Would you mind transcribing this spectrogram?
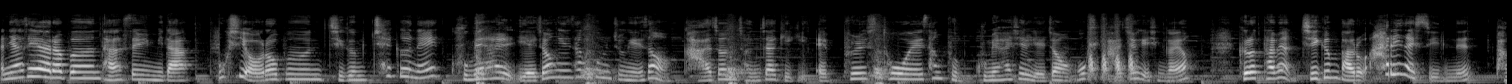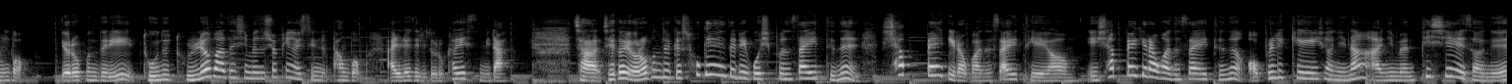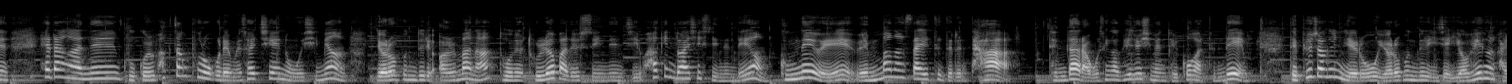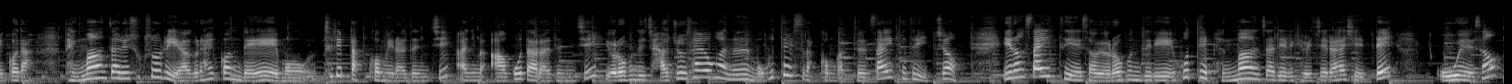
안녕하세요 여러분 다나쌤입니다 혹시 여러분 지금 최근에 구매할 예정인 상품 중에서 가전 전자기기 애플 스토어의 상품 구매하실 예정 혹시 가지고 계신가요? 그렇다면 지금 바로 할인할 수 있는 방법 여러분들이 돈을 돌려받으시면서 쇼핑할 수 있는 방법 알려드리도록 하겠습니다. 자, 제가 여러분들께 소개해드리고 싶은 사이트는 샵백이라고 하는 사이트예요. 이 샵백이라고 하는 사이트는 어플리케이션이나 아니면 PC에서는 해당하는 구글 확장 프로그램을 설치해 놓으시면 여러분들이 얼마나 돈을 돌려받을 수 있는지 확인도 하실 수 있는데요. 국내외에 웬만한 사이트들은 다 된다라고 생각해 주시면 될 것 같은데 대표적인 예로 여러분들이 이제 여행을 갈 거다 100만 원짜리 숙소를 예약을 할 건데 뭐 트립닷컴이라든지 아니면 아고다라든지 여러분들이 자주 사용하는 뭐 호텔스닷컴 같은 사이트들이 있죠? 이런 사이트에서 여러분들이 호텔 100만 원짜리를 결제를 하실 때 5에서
